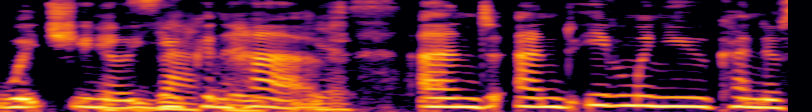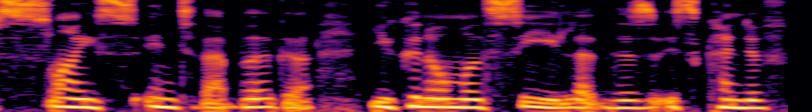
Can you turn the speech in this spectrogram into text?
which you know you can have, yes. And and even when you kind of slice into that burger, you can almost see that there's it's kind of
